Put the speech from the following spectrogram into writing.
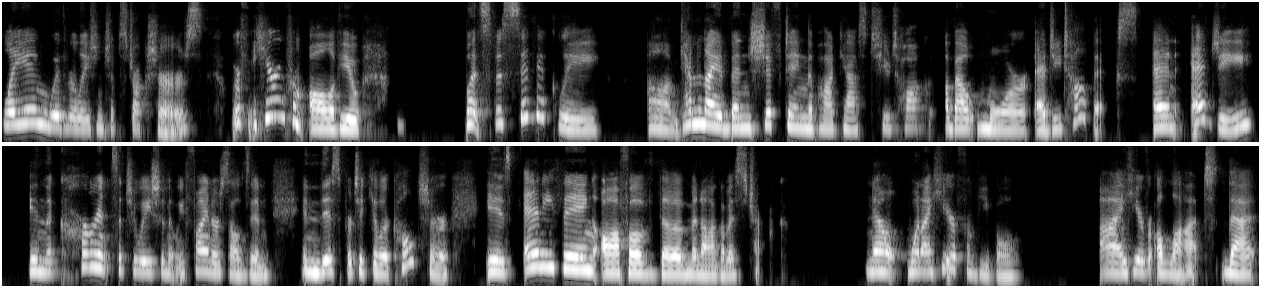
playing with relationship structures. We're hearing from all of you, but specifically, um, Ken and I had been shifting the podcast to talk about more edgy topics. And edgy in the current situation that we find ourselves in, in this particular culture, is anything off of the monogamous track. Now, when I hear from people, I hear a lot that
